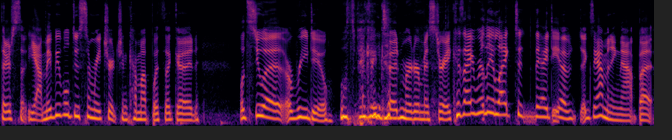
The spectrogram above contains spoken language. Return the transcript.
there's yeah, maybe we'll do some research and come up with a good. Let's do a, a redo. Let's pick a, good murder mystery because I really liked the idea of examining that, but.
